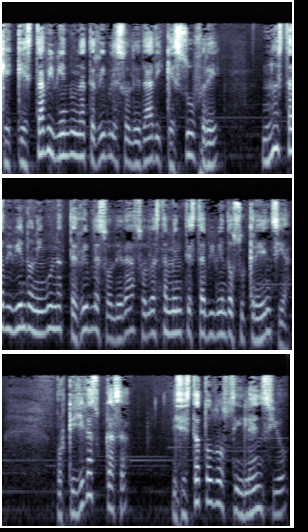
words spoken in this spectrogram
que, que está viviendo una terrible soledad y que sufre, no está viviendo ninguna terrible soledad, solamente está viviendo su creencia. Porque llega a su casa y si está todo silencio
